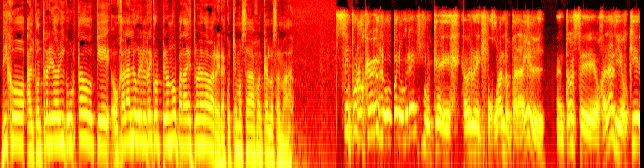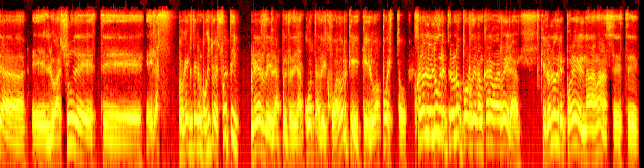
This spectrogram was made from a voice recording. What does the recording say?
dijo al contrario de Rico Hurtado que ojalá logre el récord, pero no para destronar a Barrera. Escuchemos a Juan Carlos Almada. Sí, por lo que veo lo va a lograr porque va a haber un equipo jugando para él. Entonces, ojalá Dios quiera eh, lo ayude, este, porque hay que tener un poquito de suerte y de la, de la cuota del jugador que, que, lo ha puesto. Ojalá lo logre, pero no por debancar a Barrera, que lo logre por él, nada más. Este,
